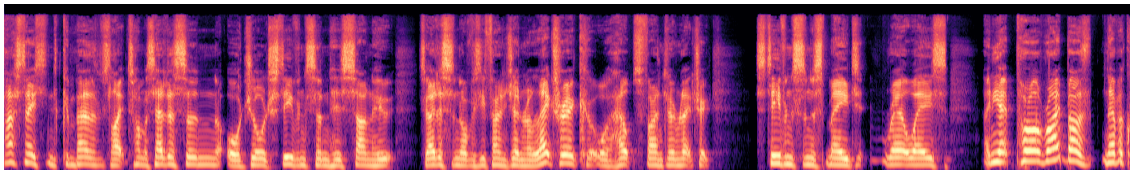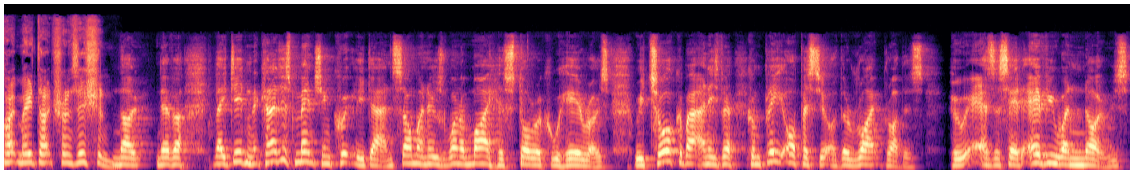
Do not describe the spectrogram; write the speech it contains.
Fascinating to compare them to like Thomas Edison or George Stephenson, his son, who, so Edison obviously founded General Electric or helped found General Electric. Stephenson has made railways. And yet, poor old Wright brothers never quite made that transition. No, never. They didn't. Can I just mention quickly, Dan, someone who's one of my historical heroes? We talk about, and he's the complete opposite of the Wright brothers, who, as I said, everyone knows.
